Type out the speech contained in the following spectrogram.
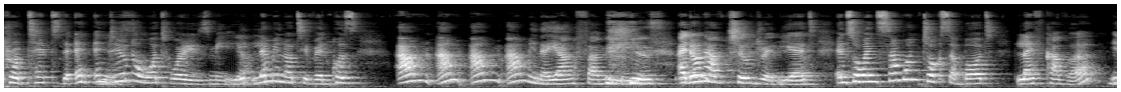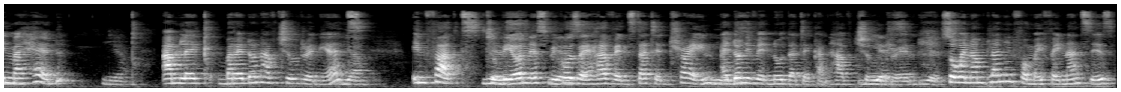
protect the and, and do you know what worries me? Yeah. Let me not even because I'm I'm I'm I'm in a young family. Yes. I don't have children Yeah. yet, and so when someone talks about life cover in mm. my head, Yeah. I'm like, but I don't have children yet. Yeah. In fact, to be honest, because I haven't started trying, I don't even know that I can have children. yes. So when I'm planning for my finances,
